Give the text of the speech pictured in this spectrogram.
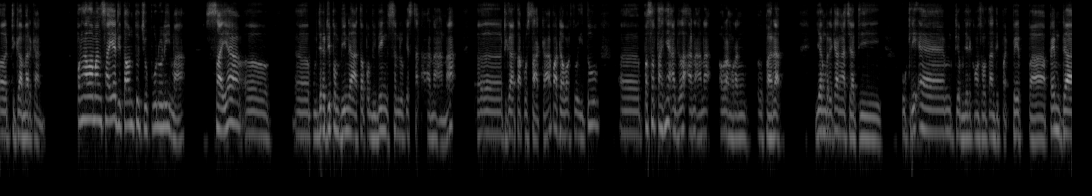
uh, digambarkan. Pengalaman saya di tahun 75, saya uh, uh, menjadi pembina atau pembimbing seni lukis anak-anak uh, di Kata Pustaka. Pada waktu itu uh, pesertanya adalah anak-anak orang-orang Barat yang mereka ngajar di UGM, dia menjadi konsultan di Pemda,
